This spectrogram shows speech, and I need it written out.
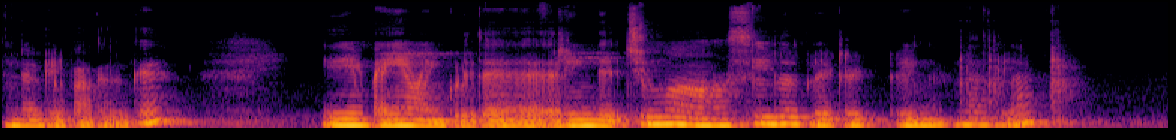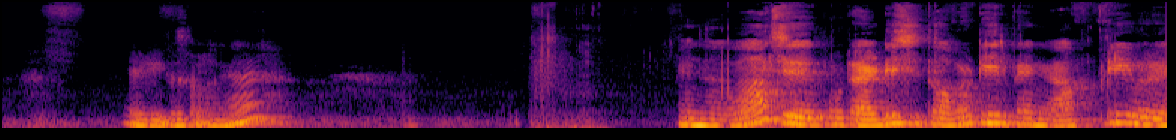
நல்லா இருக்குல்ல பார்க்கறதுக்கு. இது என் பையன் வாங்கி கொடுத்த ரிங்கு சும்மா சில்வர் பிளேட்டட் ரிங் நல்லா இருக்குல்ல எழுதிக்க சொல்லுங்கள் இந்த வாட்ச் போட்டு அடிச்சு துவட்டியிருப்பேங்க. அப்படி ஒரு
